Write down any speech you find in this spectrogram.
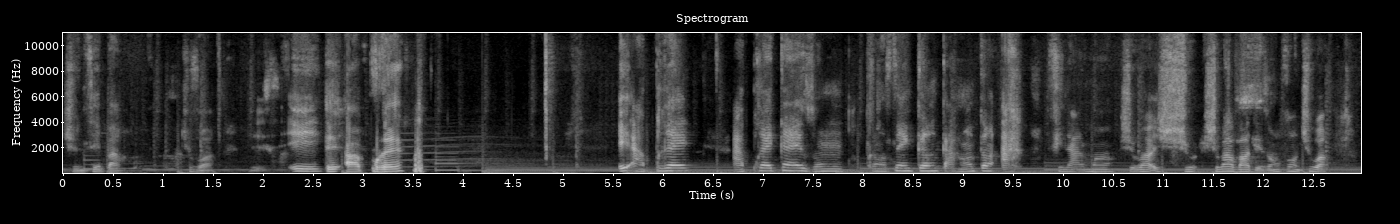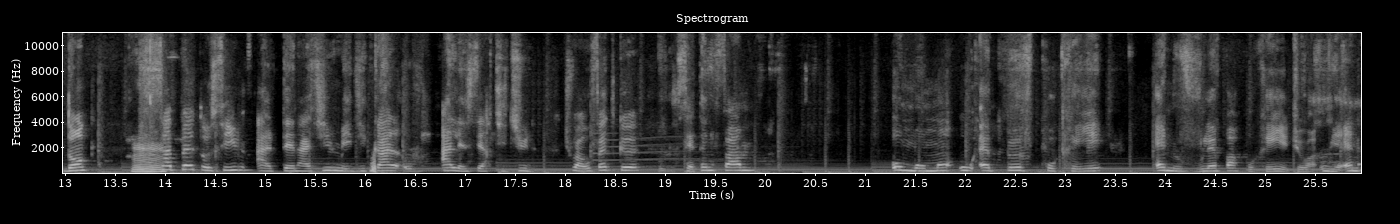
Je ne sais pas. Tu vois. Et Et après, Et après, après, quand elles ont 35 ans, 40 ans, ah, finalement, je vais, je, je vais avoir des enfants, tu vois. Donc, mhm, ça peut être aussi une alternative médicale à l'incertitude, tu vois, au fait que certaines femmes, au moment où elles peuvent procréer, elles ne voulaient pas procréer, tu vois, elles,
